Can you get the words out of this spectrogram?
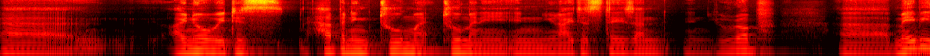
Mm. I know it is happening too ma- too many in United States and in Europe uh, maybe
